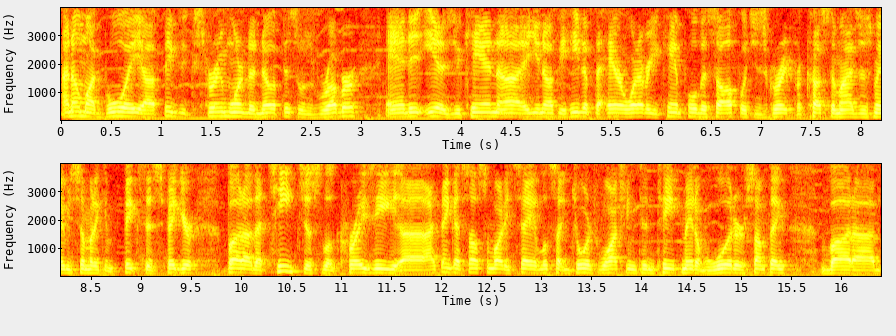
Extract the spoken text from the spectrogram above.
I know my boy uh, Figs Extreme wanted to know if this was rubber, and it is. You can, uh, you know, if you heat up the hair or whatever, you can pull this off, which is great for customizers. Maybe somebody can fix this figure, but uh, the teeth just look crazy. Uh, I think I saw somebody say it looks like George Washington teeth made of wood or something, but uh,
